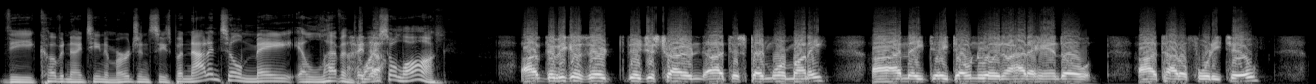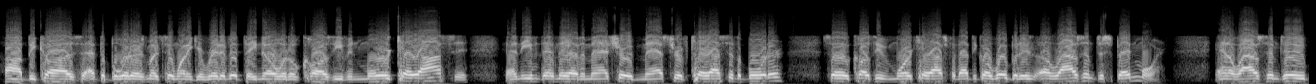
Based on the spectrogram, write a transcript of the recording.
the COVID 19 emergencies, but not until May 11th. Why so long? Uh, because they're they're just trying uh, to spend more money, uh, and they they don't really know how to handle uh, Title 42 uh, because at the border, as much as they want to get rid of it, they know it'll cause even more chaos, and even then they are the master master of chaos at the border, so it'll cause even more chaos for that to go away. But it allows them to spend more, and allows them to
